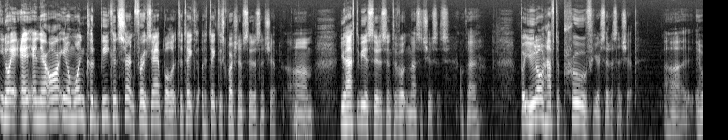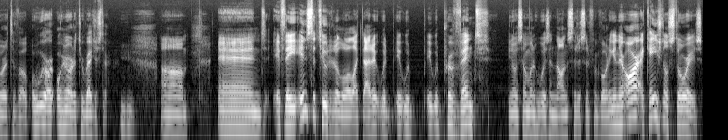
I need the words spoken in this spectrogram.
you know, and, and there are you know one could be concerned. For example, to take to take this question of citizenship, um, you have to be a citizen to vote in Massachusetts. Okay, but you don't have to prove your citizenship uh, in order to vote or, or, in order to register. Mm-hmm. Um, and if they instituted a law like that, it would it would it would prevent you know someone who was a non-citizen from voting. And there are occasional stories,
